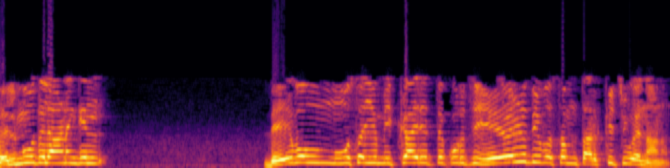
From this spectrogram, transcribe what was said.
തെൽമൂതിലാണെങ്കിൽ ദൈവവും മൂസയും ഇക്കാര്യത്തെക്കുറിച്ച് ഏഴു ദിവസം തർക്കിച്ചു എന്നാണ്.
